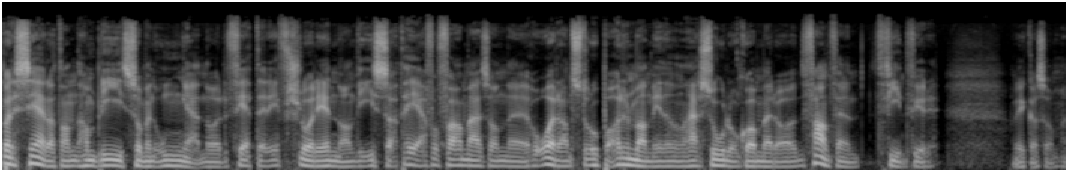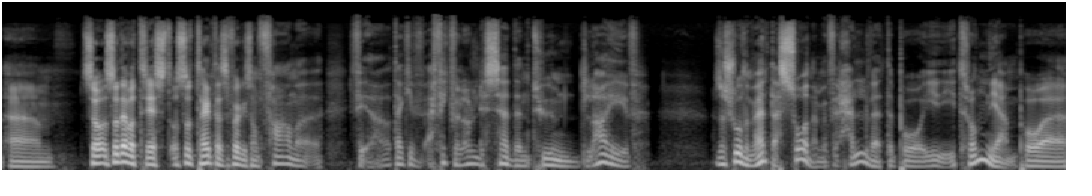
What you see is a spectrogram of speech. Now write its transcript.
bare ser at han, han blir som en unge når Fete Riff slår inn og han viser at hei, jeg får faen meg sånn eh, Hårene står opp på armene mine når denne soloen kommer, og faen for en fin fyr. Virka som. Um, så, så det var trist. Og så tenkte jeg selvfølgelig sånn faen jeg, jeg, ikke, jeg fikk vel aldri sett en Tombed live. Og så slo det meg, vent, jeg så dem jo for helvete på, i, i Trondheim på eh,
